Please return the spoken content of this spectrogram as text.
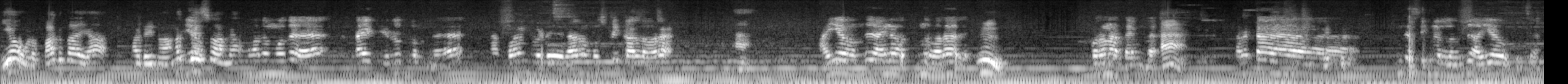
ஐயோ உங்களை பார்க்குதா ஐயா? அப்படின்னுவாங்க. பேசுவாங்க. முத முத ரெண்டாயிரத்தி இருபத்தி ஒண்ணுல நான் கோயம்பேடு வேலை முடிச்சுட்டு காலைல வரேன். ஐயா வந்து ஐநாவத்துல வராரு. ம். கொரோனா டைம்ல கரெக்டா இந்த சிக்னல்ல வந்து ஐயாவை பிடிச்சேன்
